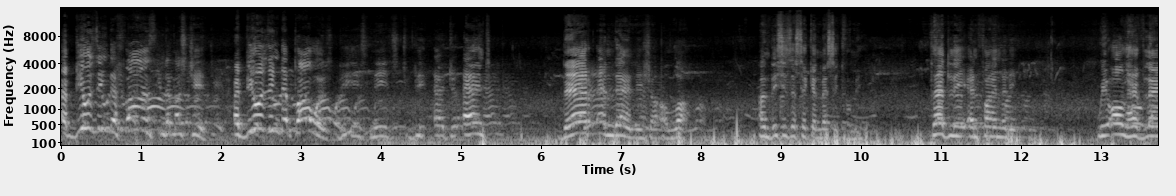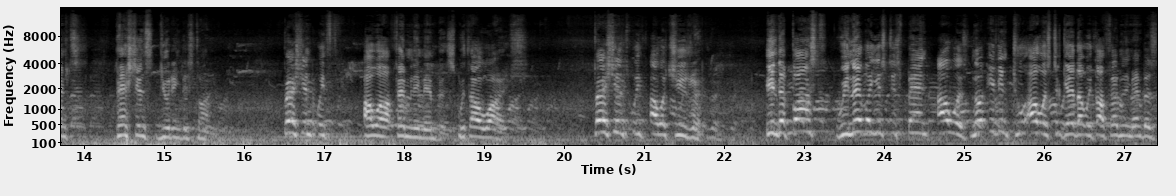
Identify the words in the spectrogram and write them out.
abusing the funds in the masjid, abusing the powers. This needs to be uh, to end there and then, inshallah. And this is the second message for me. Thirdly and finally, we all have learned patience during this time. Patience with our family members, with our wives. Patience with our children. In the past, we never used to spend hours, not even two hours together with our family members,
